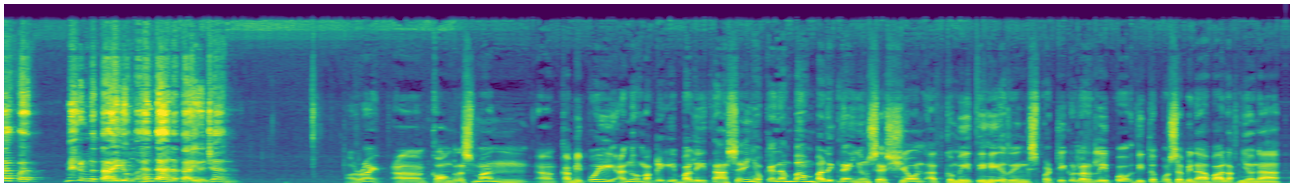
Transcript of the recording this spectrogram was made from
dapat, meron na tayong, handa na tayo dyan. Alright, uh, Congressman, uh, kami po'y ano, makikibalita sa inyo. Kailan ba ang balik na inyong sesyon at committee hearings, particularly po dito po sa binabalak nyo na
